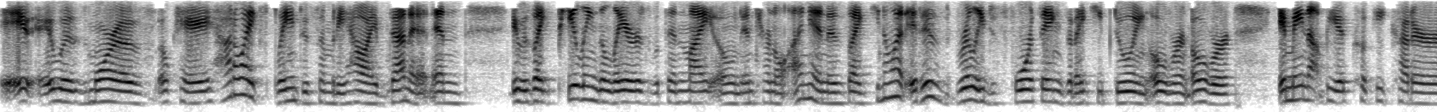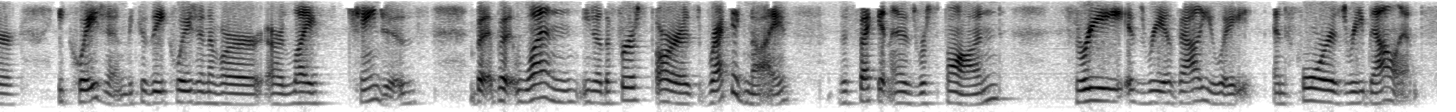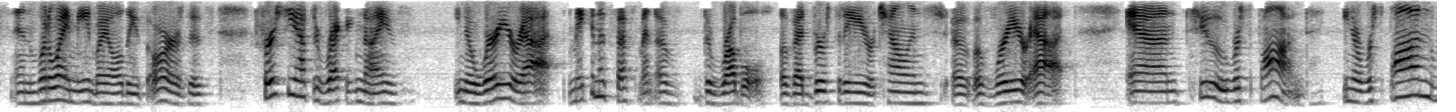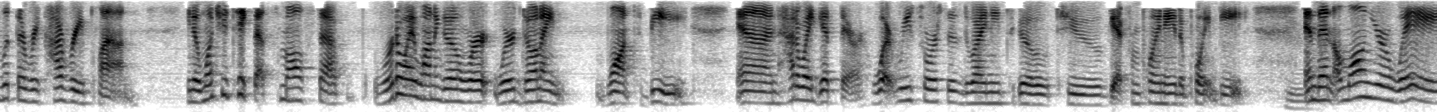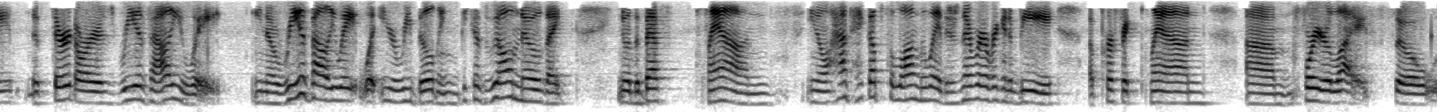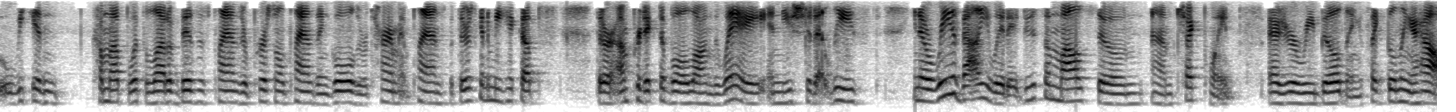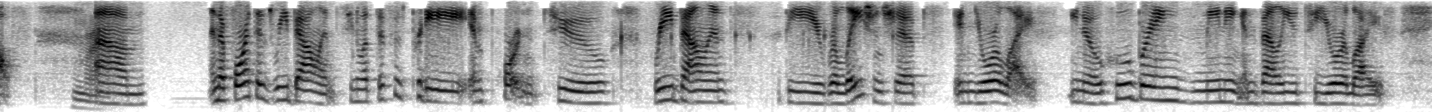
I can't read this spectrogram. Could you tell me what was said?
it, it was more of okay, how do I explain to somebody how I've done it? And it was like peeling the layers within my own internal onion is like, you know what, it is really just four things that I keep doing over and over. It may not be a cookie cutter equation because the equation of our, our life changes. But but one, you know, the first R is recognize, the second is respond, three is reevaluate, and four is rebalance. And what do I mean by all these R's is first you have to recognize, you know, where you're at, make an assessment of the rubble of adversity or challenge of, of where you're at. And two, respond. You know, respond with a recovery plan. You know, once you take that small step, where do I want to go? Where where don't I want to be? and how do I get there? What resources do I need to go to get from point A to point B? Mm-hmm. And then along your way, the third R is reevaluate. You know, reevaluate what you're rebuilding because we all know that, you know, the best plans, you know, have hiccups along the way. There's never ever going to be a perfect plan um, for your life. So we can come up with a lot of business plans or personal plans and goals, retirement plans, but there's going to be hiccups that are unpredictable along the way, and you should at least, you know, reevaluate it. Do some milestone um, checkpoints as you're rebuilding. It's like building a house. Right. Um, and the fourth is rebalance. You know what? This is pretty important to rebalance the relationships in your life. you know, who brings meaning and value to your life?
